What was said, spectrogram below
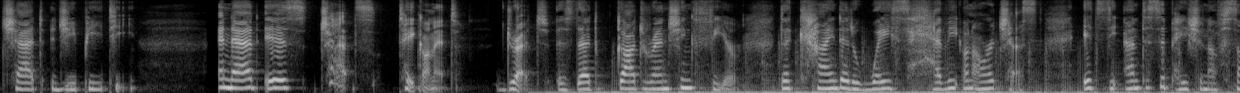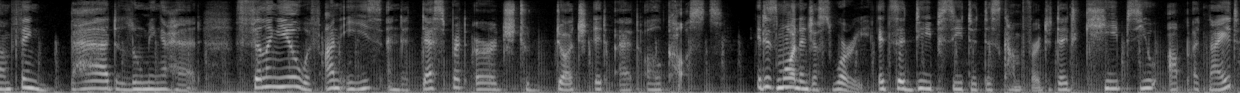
ChatGPT. And that is Chat's take on it. Dread is that gut wrenching fear, the kind that weighs heavy on our chest. It's the anticipation of something bad looming ahead, filling you with unease and a desperate urge to dodge it at all costs. It is more than just worry, it's a deep seated discomfort that keeps you up at night,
